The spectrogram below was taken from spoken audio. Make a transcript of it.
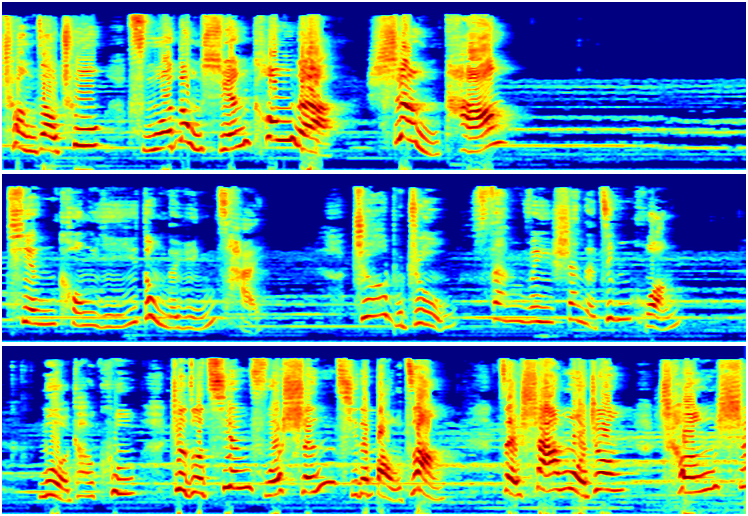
创造出佛洞悬空的圣堂，天空移动的云彩遮不住三危山的金黄。莫高窟这座千佛神奇的宝藏，在沙漠中沉睡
